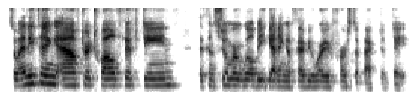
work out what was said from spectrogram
So anything after 12/15, the consumer will be getting a February 1st effective date.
